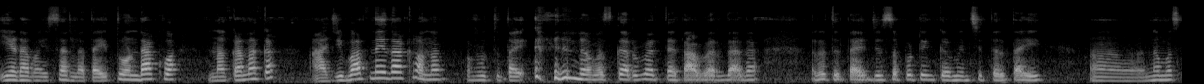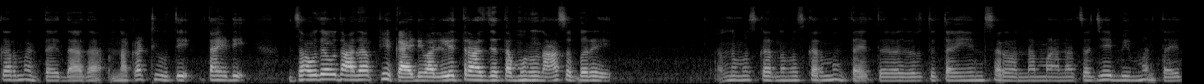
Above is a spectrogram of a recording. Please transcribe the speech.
येडाबाई सरला ताई तोंड दाखवा. नका नका. अजिबात नाही दाखवणार ऋतुताई. नमस्कार म्हणतात आभार दादा. ऋतुताईंचे सपोर्टिंग कमेंट शीतलताई. नमस्कार म्हणताय दादा. नका ठेवते तायडे. जाऊ देऊ दादा फेकायडे वालेले त्रास देता म्हणून. असं बरं आहे. नमस्कार नमस्कार म्हणतायत ऋतुताई सर्वांना मानाचा जय भीम म्हणतायत.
